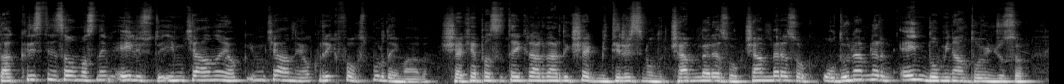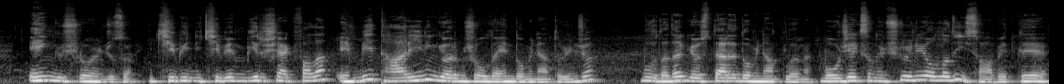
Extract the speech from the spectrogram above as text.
Doug Christie'nin savunmasındayım. El üstü. imkanı yok. imkanı yok. Rick Fox buradayım abi. Şake pası tekrar verdik. Şak bitirirsin onu. Çembere sok. Çembere sok. O dönemlerin en dominant oyuncusu. En güçlü oyuncusu. 2000-2001 Shaq falan NBA tarihinin görmüş olduğu en dominant oyuncu. Burada da gösterdi dominantlığını. Bo Jackson üçlüğünü yolladı isabetli.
